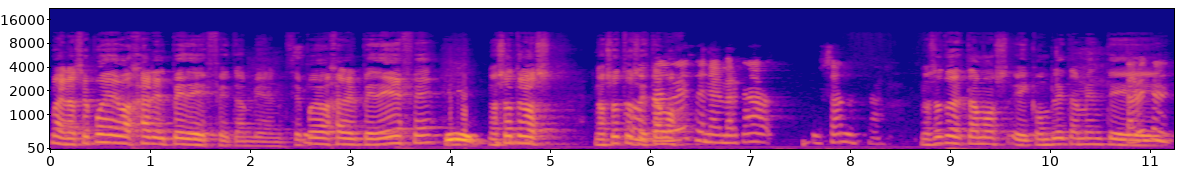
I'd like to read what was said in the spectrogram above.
Bueno, se puede bajar el PDF también. Se puede bajar el PDF. Sí, Nosotros, nosotros No, estamos, Tal vez en el mercado usado está. nosotros estamos eh, completamente en-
